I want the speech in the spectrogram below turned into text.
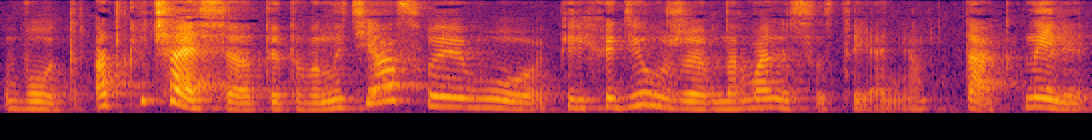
Вот, отключайся от этого нытья своего, переходи уже в нормальное состояние. Так, Нелли,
